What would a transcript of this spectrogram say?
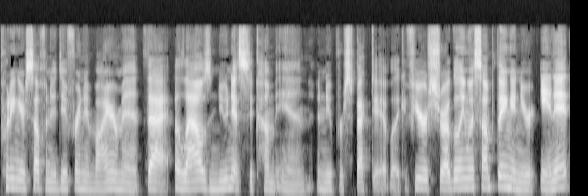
putting yourself in a different environment that allows newness to come in, a new perspective. Like if you're struggling with something and you're in it,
